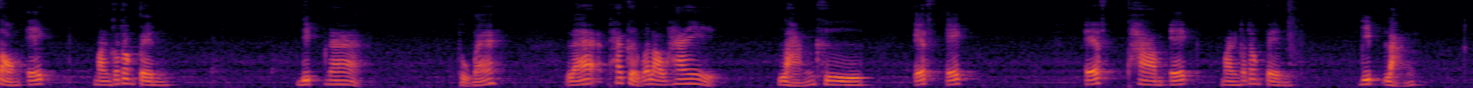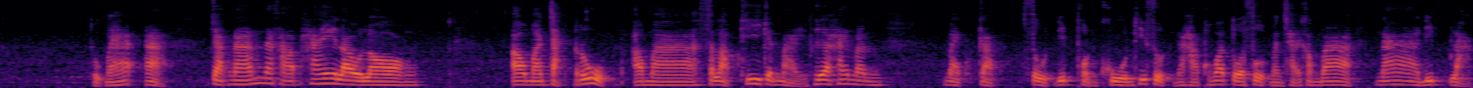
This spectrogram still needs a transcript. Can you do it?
2x มันก็ต้องเป็นดิฟหน้า ถูกไหมและถ้าเกิดว่าเราให้หลังคือ fx f พาม x มันก็ต้องเป็นดิฟหลัง ถูกไหมฮะอะจากนั้นนะครับให้เราลองเอามาจัดรูป เอามาสลับที่กันใหม่ เพื่อให้มันแมทกับ สูตรดิฟผลคูณที่สุดนะครับ เพราะว่าตัวสูตรมันใช้คำว่าหน้าดิฟหลัง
